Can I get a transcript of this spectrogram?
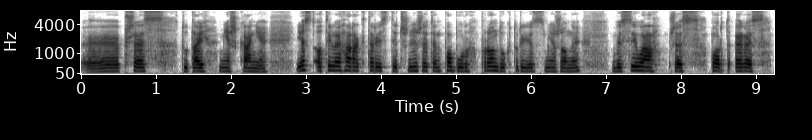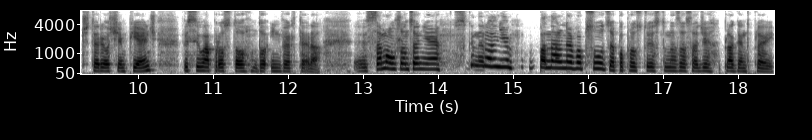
e, przez tutaj mieszkanie. Jest o tyle charakterystyczny, że ten pobór prądu, który jest zmierzony, wysyła przez port RS485, wysyła prosto do inwertera. E, samo urządzenie jest generalnie banalne w obsłudze, po prostu jest to na zasadzie plug and play.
